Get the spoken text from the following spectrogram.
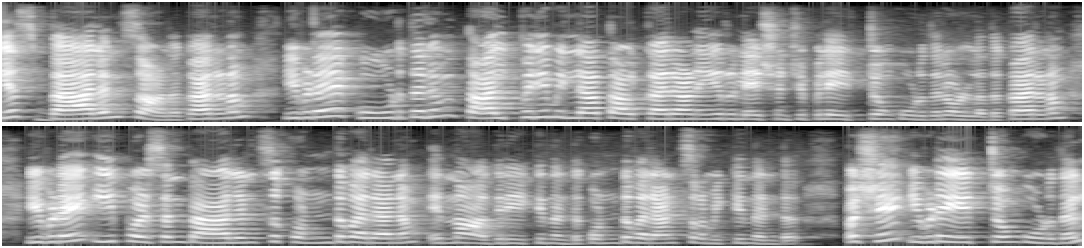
യെസ് ബാലൻസ് ആണ്. കാരണം ഇവിടെ കൂടുതലും താല്പര്യമില്ലാത്ത ആൾക്കാരാണ് ഈ റിലേഷൻഷിപ്പിൽ ഏറ്റവും കൂടുതൽ ഉള്ളത് കാരണം ഇവിടെ ഈ പേഴ്സൺ ബാലൻസ് കൊണ്ടുവരാനും എന്ന് ആഗ്രഹിക്കുന്നുണ്ട് കൊണ്ടുവരാൻ ശ്രമിക്കുന്നുണ്ട്. പക്ഷേ ഇവിടെ ഏറ്റവും കൂടുതൽ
